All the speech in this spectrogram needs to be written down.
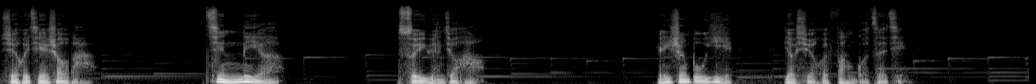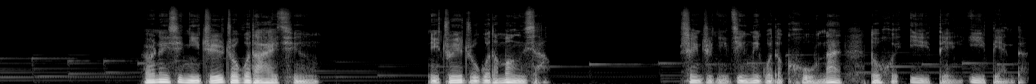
学会接受吧。尽力了，随缘就好。人生不易，要学会放过自己。而那些你执着过的爱情，你追逐过的梦想，甚至你经历过的苦难，都会一点一点的。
